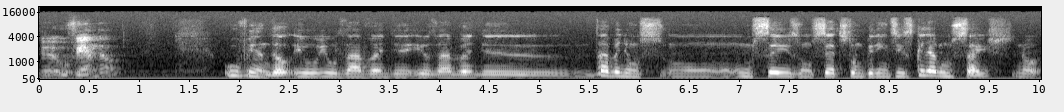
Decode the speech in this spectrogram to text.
Eh, o Vendel, O Vendel, eu, eu dava-lhe eu dava-lhe dava um, um, um 6, um 7, estou um bocadinho deciso, se calhar um 6. No,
